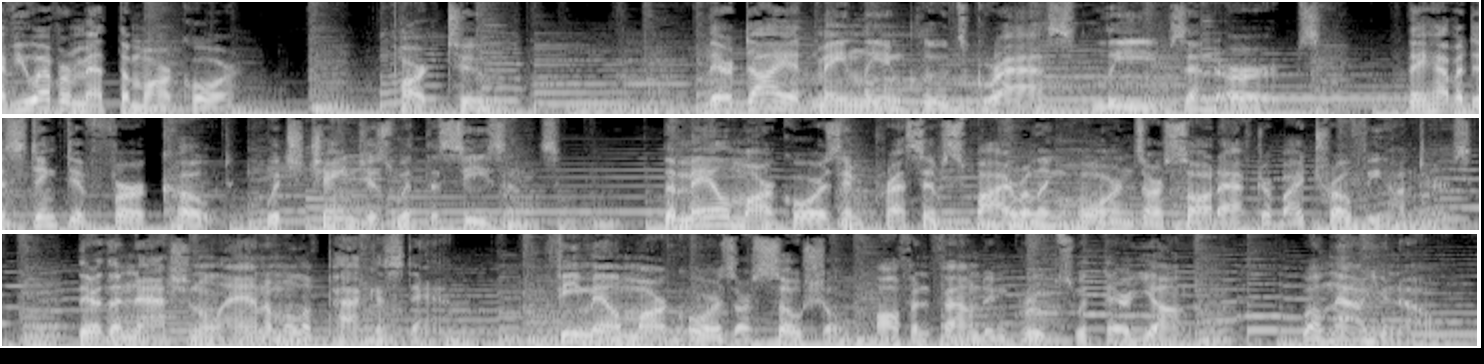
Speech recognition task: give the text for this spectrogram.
Have you ever met the markhor? Part 2. Their diet mainly includes grass, leaves, and herbs. They have a distinctive fur coat, which changes with the seasons. The male markhor's impressive spiraling horns are sought after by trophy hunters. They're the national animal of Pakistan. Female markhors are social, often found in groups with their young. Well, now you know.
